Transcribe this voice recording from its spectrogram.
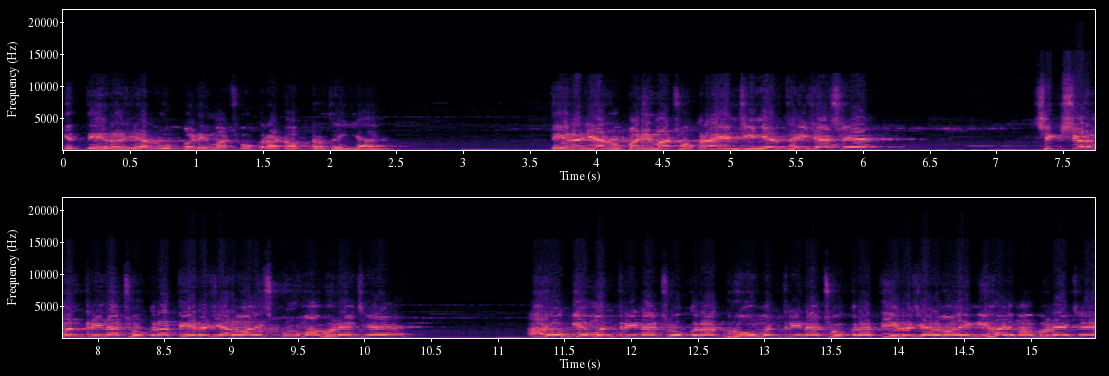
કે તેર હજાર રૂપડીમાં છોકરા ડોક્ટર થઈ જાય તેર હજાર રૂપડીમાં છોકરા એન્જિનિયર થઈ જશે? શિક્ષણ મંત્રીના છોકરા તેર હજાર વાળી સ્કૂલમાં ભણે છે? આરોગ્ય મંત્રીના છોકરા, ગૃહ મંત્રીના છોકરા તેર હજાર વાળી નિહાળમાં ભણે છે?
